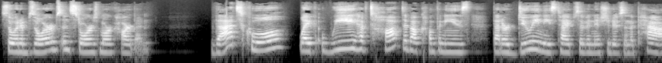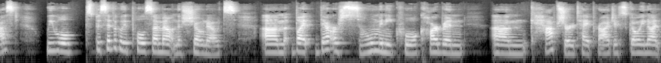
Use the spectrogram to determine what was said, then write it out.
so it absorbs and stores more carbon. That's cool. Like we have talked about companies that are doing these types of initiatives in the past. We will specifically pull some out in the show notes. Um, but there are so many cool carbon um, capture type projects going on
